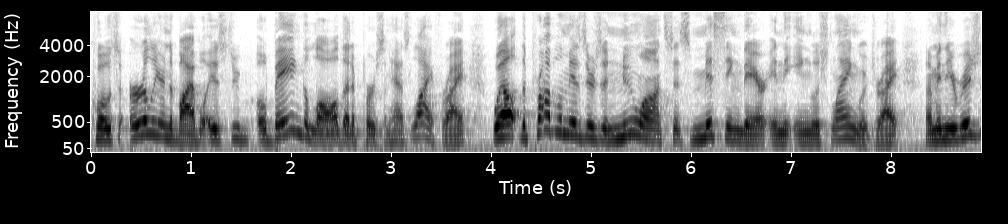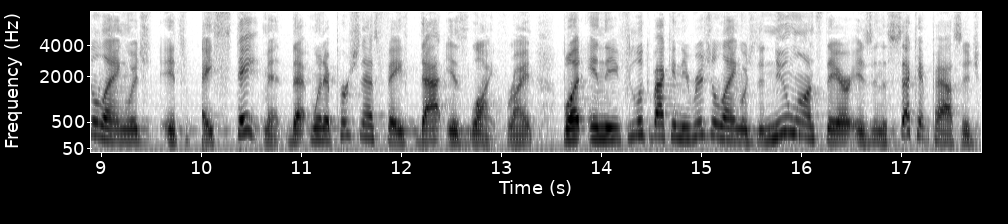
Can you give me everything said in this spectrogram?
quotes earlier in the Bible, is through obeying the law that a person has life, right? Well, the problem is there's a nuance that's missing there in the English language, right? I mean, the original language, it's a statement that when a person has faith, that is life, right? But in the, if you look back in the original language, the nuance there is in the second passage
